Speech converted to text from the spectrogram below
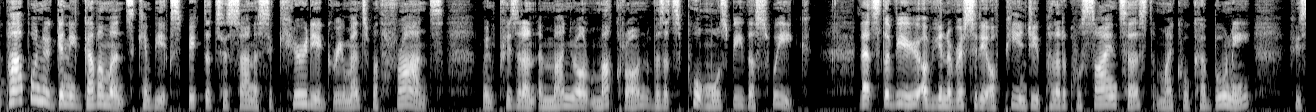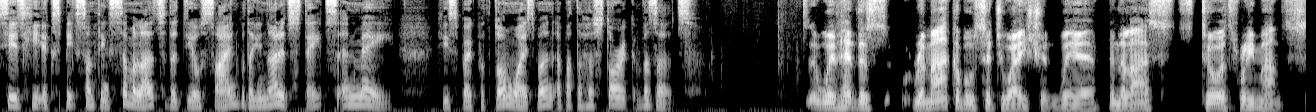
Papua New Guinea government can be expected to sign a security agreement with France when President Emmanuel Macron visits Port Moresby this week. That's the view of University of PNG political scientist Michael Kabuni, who says he expects something similar to the deal signed with the United States in May. He spoke with Don Wiseman about the historic visit we've had this remarkable situation where in the last two or three months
